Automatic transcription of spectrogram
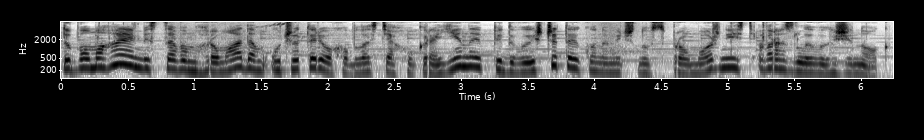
допомагає місцевим громадам у чотирьох областях України підвищити економічну спроможність вразливих жінок.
